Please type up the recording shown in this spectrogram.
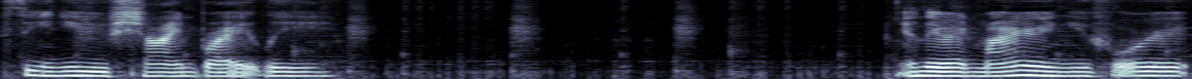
seeing you shine brightly, and they're admiring you for it.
